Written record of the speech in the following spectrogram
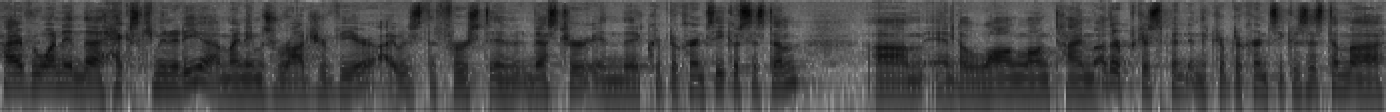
Hi, everyone in the HEX community. Uh, my name is Roger Ver. I was the first investor in the cryptocurrency ecosystem um, and a long, long time other participant in the cryptocurrency ecosystem. Uh,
